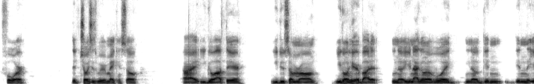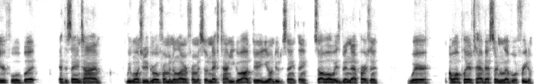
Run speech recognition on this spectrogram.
for the choices we were making. So, all right, you go out there, you do something wrong, you're gonna hear about it. You know, you're not gonna avoid, you know, getting getting the earful, but at the same time, we want you to grow from it and learn from it. So next time you go out there, you don't do the same thing. So I've always been that person where I want players to have that certain level of freedom,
